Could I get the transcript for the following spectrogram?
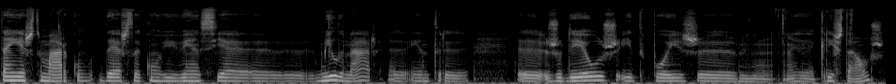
tem este marco desta convivência uh, milenar uh, entre uh, judeus e depois cristãos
